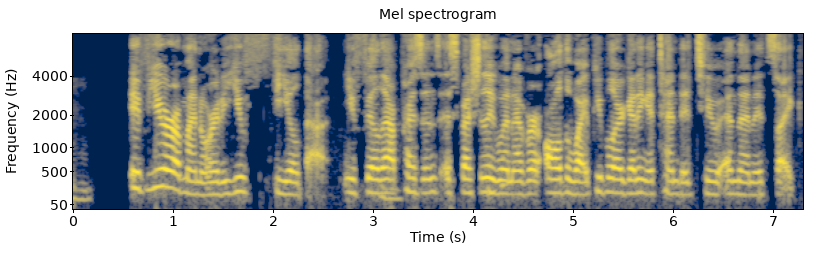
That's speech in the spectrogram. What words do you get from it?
Mhm. If you're a minority you feel that. You feel that mm. presence especially whenever all the white people are getting attended to and then it's like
